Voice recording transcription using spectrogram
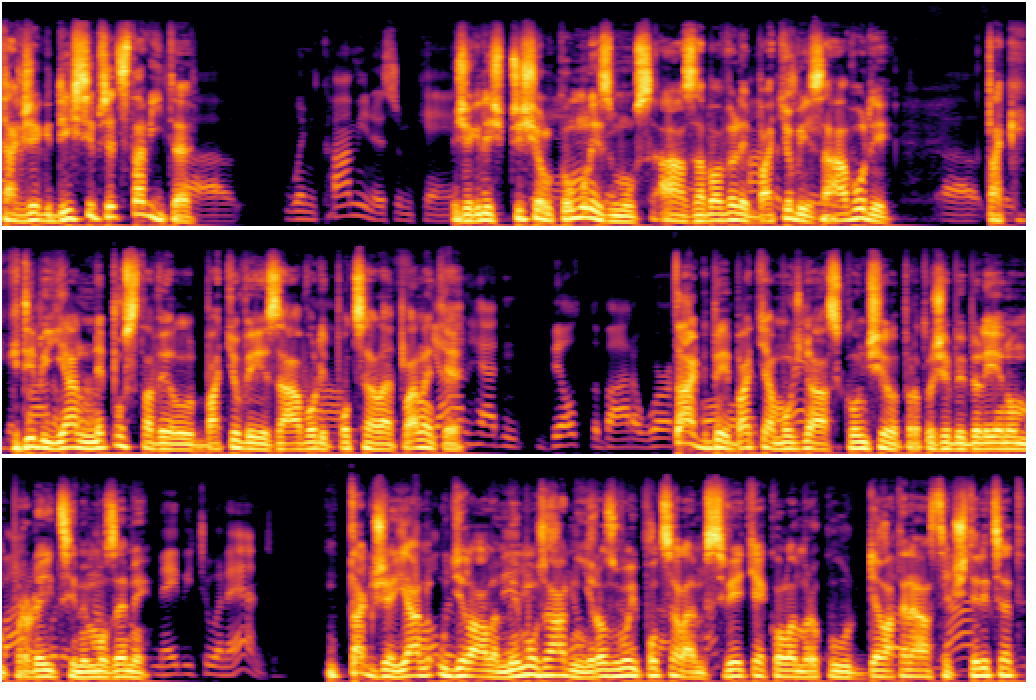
Takže když si představíte, že když přišel komunismus a zabavili Baťovi závody, tak kdyby Jan nepostavil Baťovi závody po celé planetě, tak by Baťa možná skončil, protože by byli jenom prodejci mimo zemi. Takže Jan udělal mimořádný rozvoj po celém světě kolem roku 1940,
